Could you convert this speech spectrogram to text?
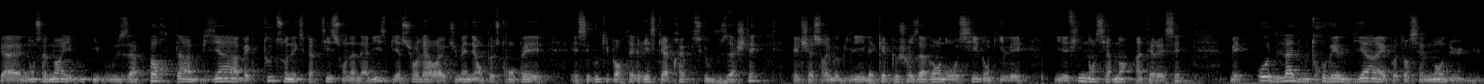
non seulement il vous, apporte un bien avec toute son expertise, son analyse, bien sûr l'erreur est humaine et on peut se tromper, et c'est vous qui portez le risque après puisque vous achetez, et le chasseur immobilier il a quelque chose à vendre aussi, donc il est, il est financièrement intéressé, mais au-delà de vous trouver le bien et potentiellement du,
